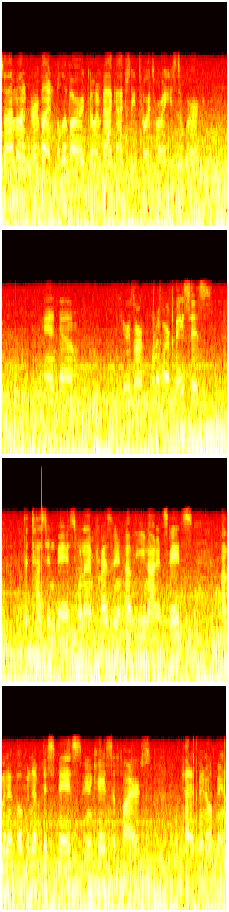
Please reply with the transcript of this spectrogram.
So I'm on Irvine Boulevard, going back actually towards where I used to work. And um, here's our one of our bases, the Tustin base. When I'm President of the United States, I'm going to open up this space in case of fires. Had it been open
